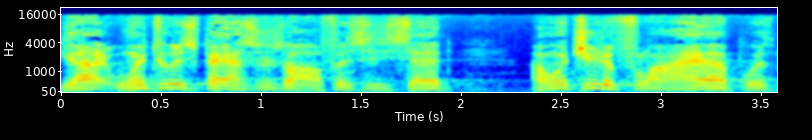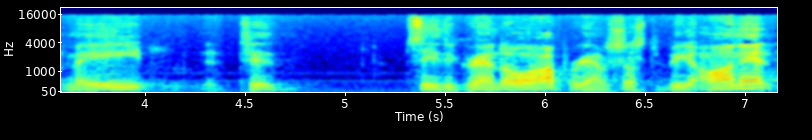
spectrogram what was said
got, went to his pastor's office. He said, I want you to fly up with me to see the Grand Ole Opry. I'm supposed to be on it,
